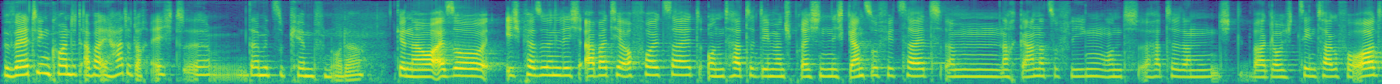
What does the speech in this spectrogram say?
bewältigen konntet, aber ihr hattet doch echt ähm, damit zu kämpfen, oder? Genau, also ich persönlich arbeite ja auch Vollzeit und hatte dementsprechend nicht ganz so viel Zeit, ähm, nach Ghana zu fliegen und hatte dann, ich war glaube ich zehn Tage vor Ort.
